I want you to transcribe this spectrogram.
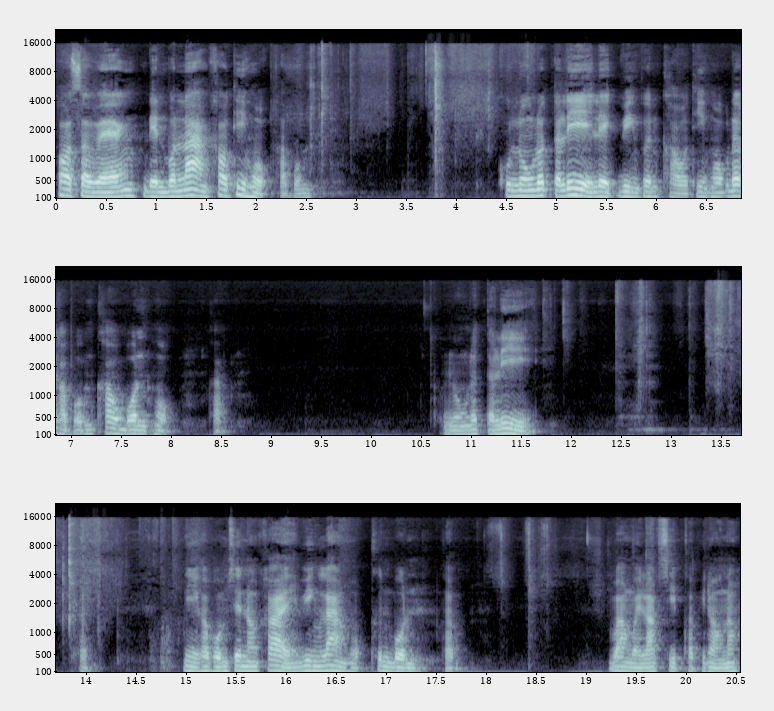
พ่อแสวงเด่นบนล่างเข้าที่หกครับผม คุณลุงลอตเตอรี่เลขวิ่งเพิ่นเข่าที่หกเด้อครับผมเข้าบนหกครับ คุณลุงลอตเตอรี่ครับนี่ครับผมเส้นน้องค่ายวิ่งล่างหกขึ้นบนครับว่างไว้รักสิบครับพี่น้องเนาะ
